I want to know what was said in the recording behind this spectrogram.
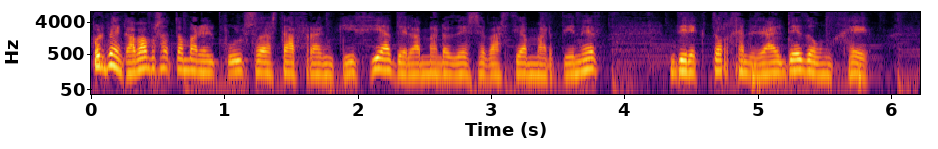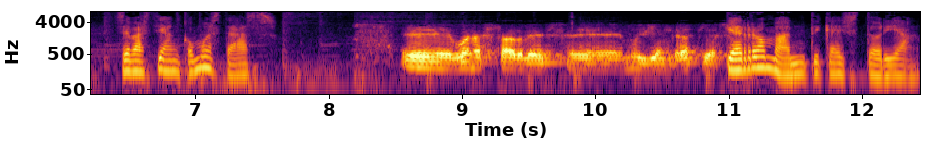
Pues venga, vamos a tomar el pulso a esta franquicia de la mano de Sebastián Martínez, director general de Don G. Sebastián, ¿cómo estás? Eh, buenas tardes, eh, muy bien, gracias. Qué romántica historia.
